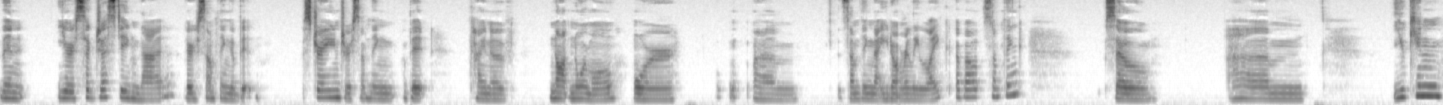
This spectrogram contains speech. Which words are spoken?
then you're suggesting that there's something a bit strange or something a bit kind of not normal or um, something that you don't really like about something. So, um, you can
